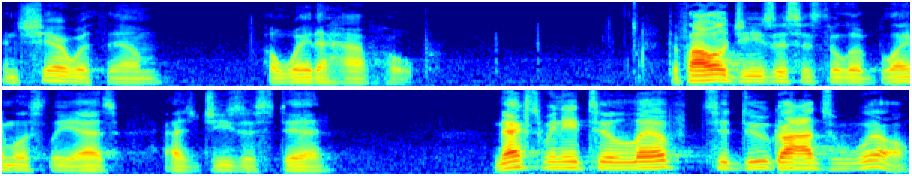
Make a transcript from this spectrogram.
and share with them a way to have hope. To follow Jesus is to live blamelessly as, as Jesus did. Next, we need to live to do God's will.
